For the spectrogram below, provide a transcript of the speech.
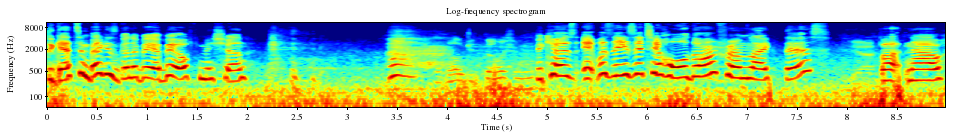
The getting back is gonna be a bit of mission. Because it was easy to hold on from like this, Yeah. But now.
